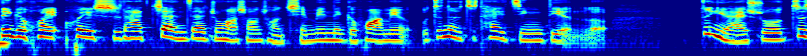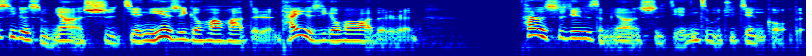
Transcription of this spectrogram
那个绘绘师，他站在中华商场前面那个画面，我真的是太经典了。对你来说，这是一个什么样的世界？你也是一个画画的人，他也是一个画画的人，他的世界是什么样的世界？你怎么去建构的？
